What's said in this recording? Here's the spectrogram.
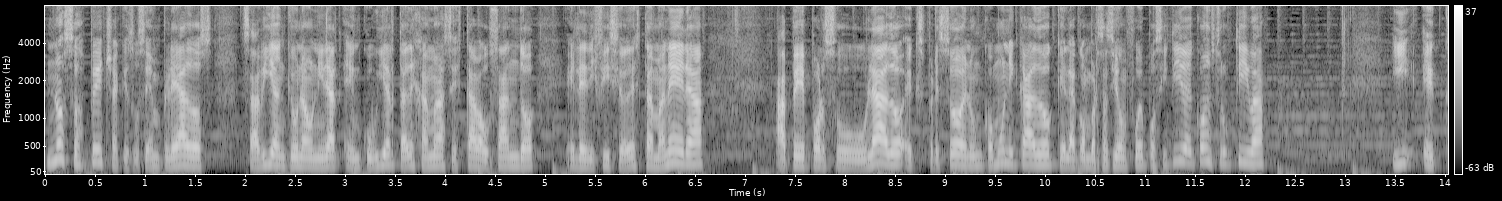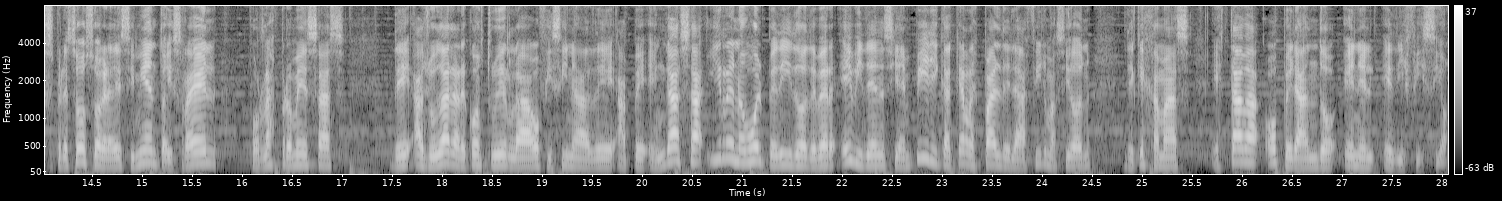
no sospecha que sus empleados sabían que una unidad encubierta de Hamas estaba usando el edificio de esta manera. AP por su lado expresó en un comunicado que la conversación fue positiva y constructiva y expresó su agradecimiento a Israel por las promesas de ayudar a reconstruir la oficina de AP en Gaza y renovó el pedido de ver evidencia empírica que respalde la afirmación de que jamás estaba operando en el edificio.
